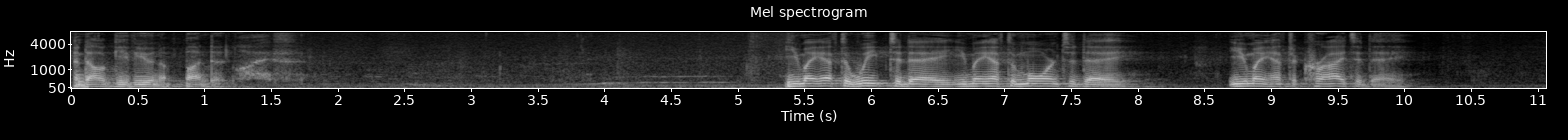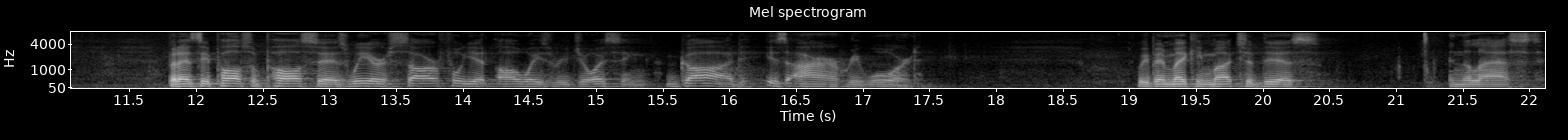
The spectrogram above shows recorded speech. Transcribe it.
and I'll give you an abundant life. You may have to weep today. You may have to mourn today. You may have to cry today. But as the Apostle Paul says, we are sorrowful yet always rejoicing. God is our reward. We've been making much of this in the last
